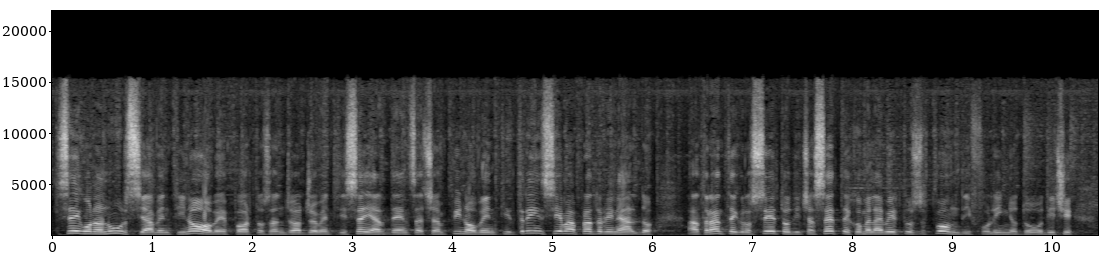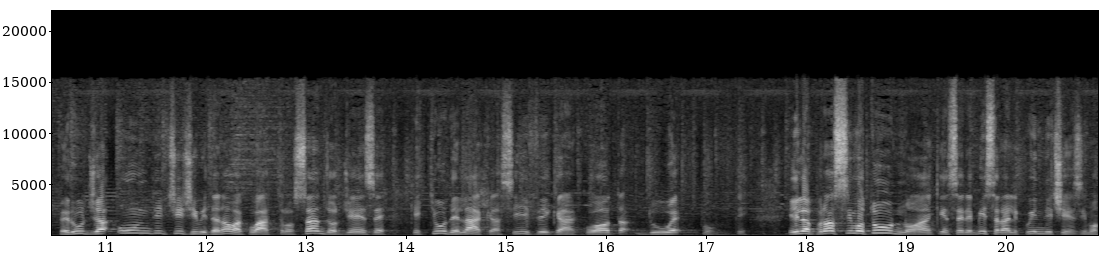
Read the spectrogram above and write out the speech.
seguono Nursia 29, Porto San Giorgio 26, Ardenza Ciampino 23 insieme a Prato Rinaldo, Atlante Grosseto 17 come la Virtus Fondi, Foligno 12, Perugia 11, Civitanova 4, San Giorgese che chiude la classifica a quota 2 punti. Il prossimo turno, anche in Serie B, sarà il quindicesimo.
